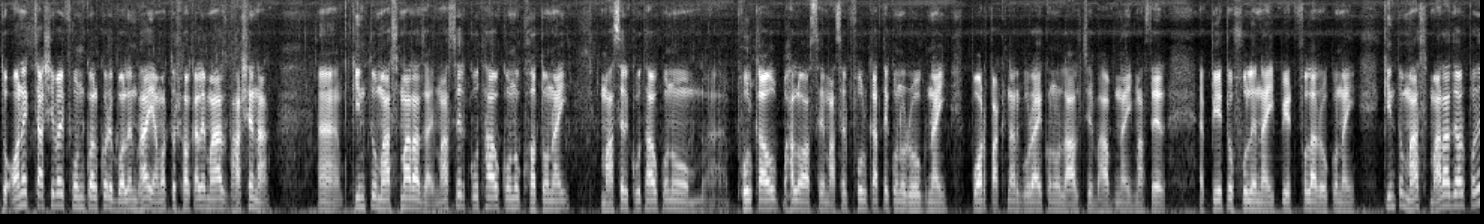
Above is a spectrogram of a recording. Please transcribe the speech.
তো অনেক চাষি ভাই ফোন কল করে বলেন ভাই আমার তো সকালে মাছ ভাসে না। আহ, কিন্তু মাছ মারা যায়। মাছের কোথাও কোনো ক্ষত নাই। মাছের কোথাও কোনো ফুলকাও ভালো আছে, মাছের ফুলকাতে কোনো রোগ নাই, পর পাখনার গোড়ায় কোনো লালচে ভাব নাই, মাছের পেটও ফুলে নাই, পেট ফোলা রোগও নাই। কিন্তু মাছ মারা যাওয়ার পরে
